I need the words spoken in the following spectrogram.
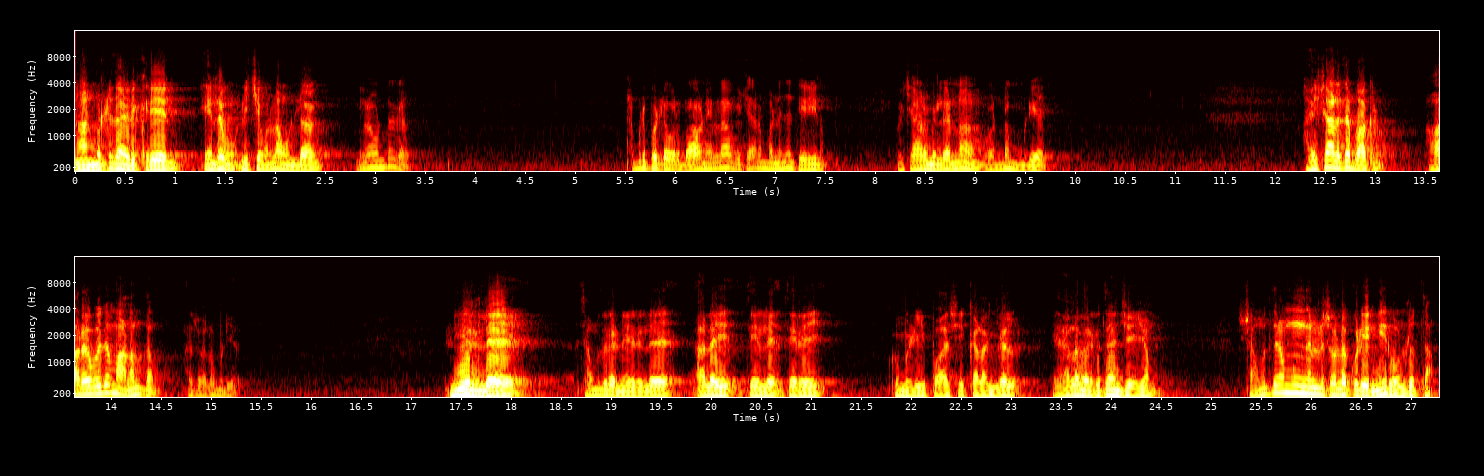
நான் மட்டும்தான் இருக்கிறேன் என்ற நிச்சயமெல்லாம் உண்டாகும். இதெல்லாம் உண்டாகாது. அப்படிப்பட்ட ஒரு பாவனையெல்லாம் விசாரம் பண்ணி தான் தெரியணும். விசாரம் இல்லைன்னா ஒன்றும் முடியாது. அதிஷ்டானத்தை பார்க்கணும். ஆரோபிதம் அனந்தம். அது சொல்ல முடியாது. நீரில் சமுத்திர நீரில் அலை திரை திரை குமிழி பாசி கலங்கள் இதெல்லாம் இருக்கத்தான் செய்யும். சமுத்திரம்னு சொல்லக்கூடிய நீர் ஒன்று தான்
